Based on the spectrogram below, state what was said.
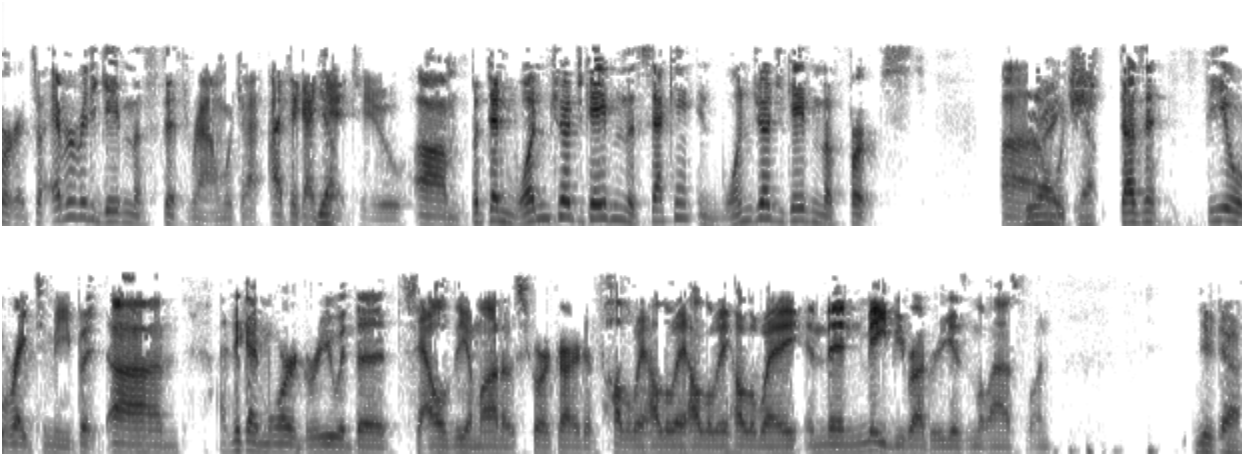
scorecard, so everybody gave him the fifth round, which I I think I yeah. get too. Um, but then one judge gave him the second, and one judge gave him the first, uh, right, which yep. doesn't feel right to me. But um, I think I more agree with the Sal D'Amato scorecard of Holloway, Holloway, Holloway, Holloway, and then maybe Rodriguez in the last one. Yeah.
